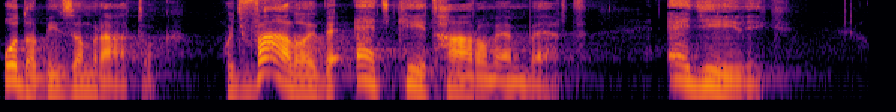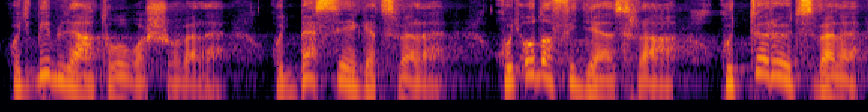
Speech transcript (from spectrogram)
oda bízom rátok, hogy vállalj be egy-két-három embert egy évig, hogy Bibliát olvassol vele, hogy beszélgetsz vele, hogy odafigyelsz rá, hogy törődsz vele,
